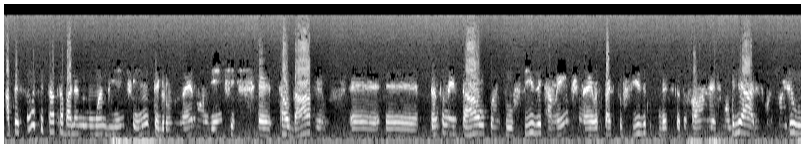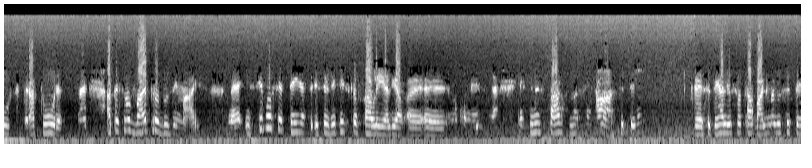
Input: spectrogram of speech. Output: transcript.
a pessoa que está trabalhando num ambiente íntegro, né? Num ambiente é, saudável, é, é, tanto mental quanto fisicamente, né? O aspecto físico desse que eu estou falando é de imobiliários, condições de luz, temperatura, né? A pessoa vai produzir mais. Né? E se você tem esses itens que eu falei ali é, é, no começo, né? Esses espaços assim, ah, você tem é, você tem ali o seu trabalho, mas você tem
